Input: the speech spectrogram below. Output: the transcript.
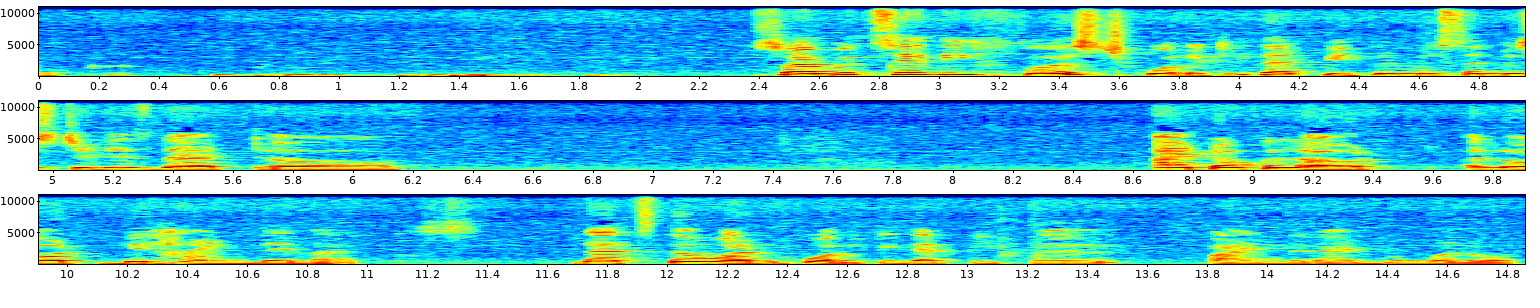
Okay. So I would say the first quality that people misunderstood is that uh, I talk a lot, a lot behind their backs. That's the one quality that people find that I do a lot,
